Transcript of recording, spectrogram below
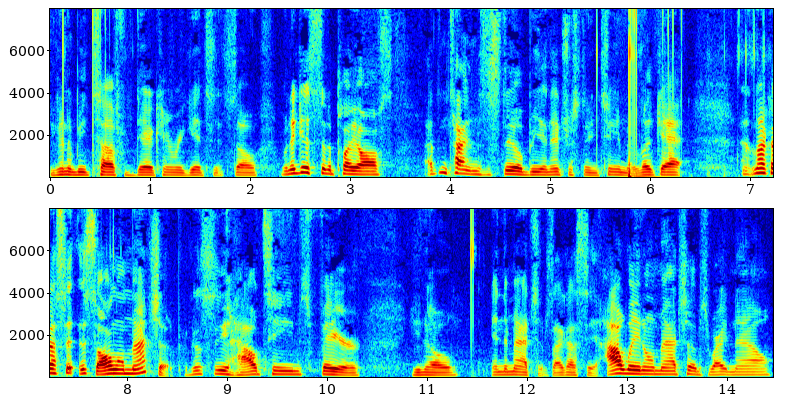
they're going to be tough if Derrick Henry gets it. So when it gets to the playoffs, I think Titans will still be an interesting team to look at. And like I said, it's all on matchup. We're gonna see how teams fare, you know, in the matchups. Like I said, I wait on matchups right now.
